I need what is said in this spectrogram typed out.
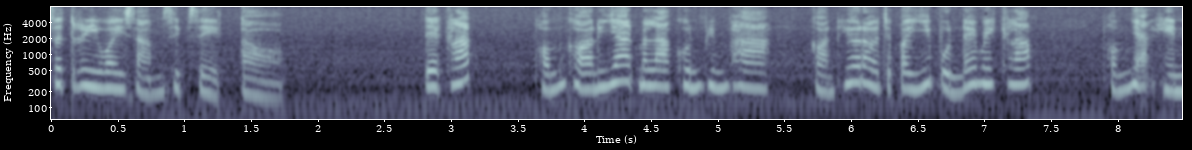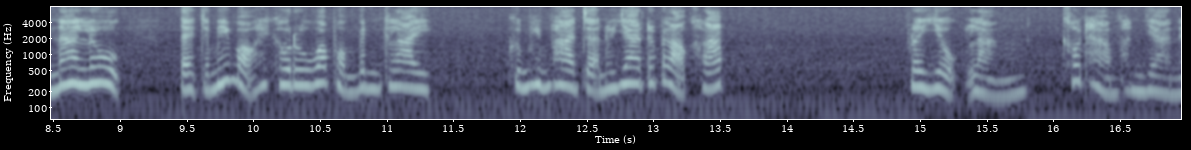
สตรีวัยสามสิบเศษตอบ เด็กครับ ผมขออนุญาตมาลาคุณพิมพา ก่อนที่เราจะไปญี่ปุ่นได้ไหมครับ ผมอยากเห็นหน้าลูก แต่จะไม่บอกให้เขารู้ว่าผมเป็นใคร คุณพิมพาจะอนุญาตหรือเปล่าครับ ประโยคหลังเขาถามพัญญาใน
